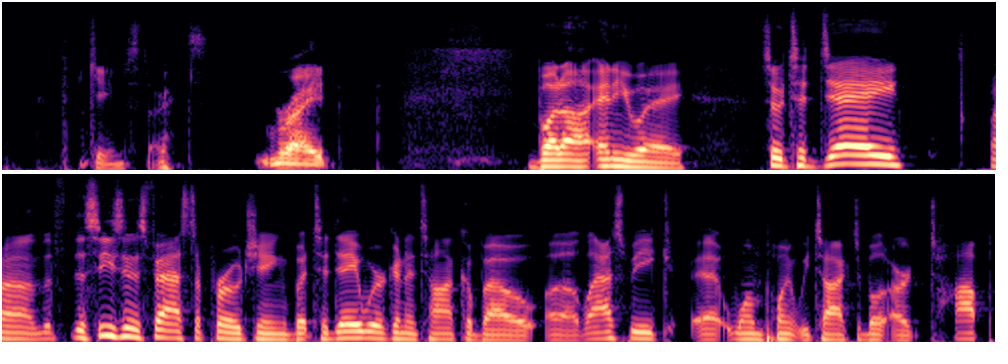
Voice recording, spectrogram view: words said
the game starts. right. But uh, anyway, so today, uh, the, the season is fast approaching, but today we're going to talk about. Uh, last week, at one point, we talked about our top.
